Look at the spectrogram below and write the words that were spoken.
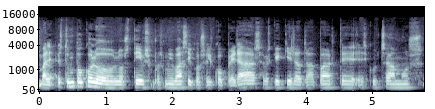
Vale, esto un poco los tips pues muy básicos, el cooperar, saber qué quiere la otra parte, escuchamos,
